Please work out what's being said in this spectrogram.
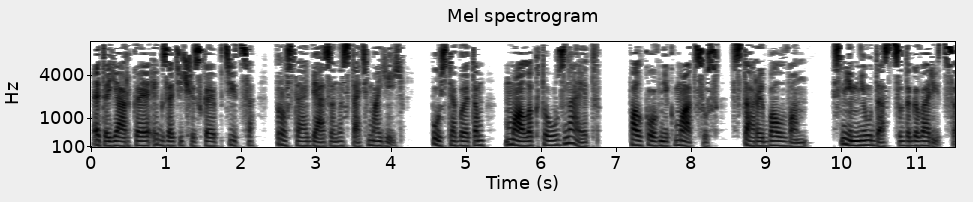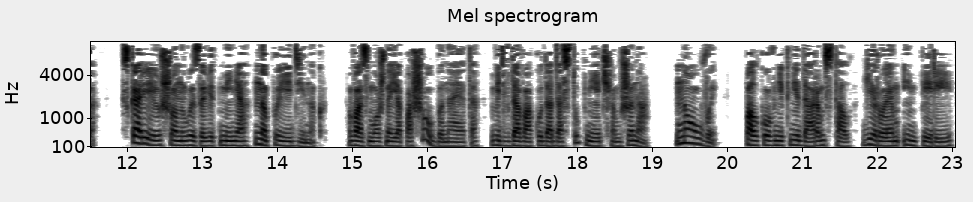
«Это яркая экзотическая птица, просто обязана стать моей. Пусть об этом мало кто узнает. Полковник Мацус — старый болван. С ним не удастся договориться. Скорее уж он вызовет меня на поединок. Возможно, я пошел бы на это, ведь вдова куда доступнее, чем жена. Но, увы, полковник недаром стал героем империи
